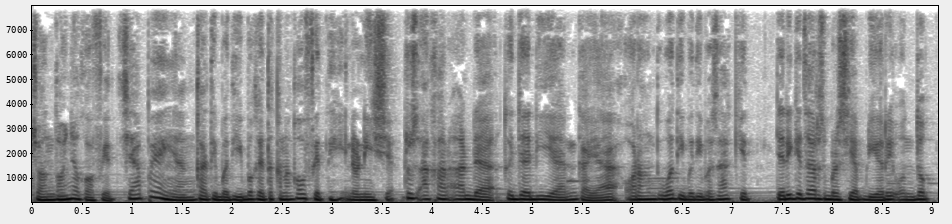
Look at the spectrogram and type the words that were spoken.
Contohnya COVID. Siapa yang nyangka tiba-tiba kita kena COVID nih Indonesia? Terus akan ada kejadian kayak orang tua tiba-tiba sakit jadi kita harus bersiap diri untuk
